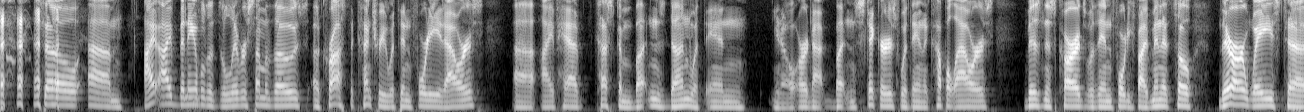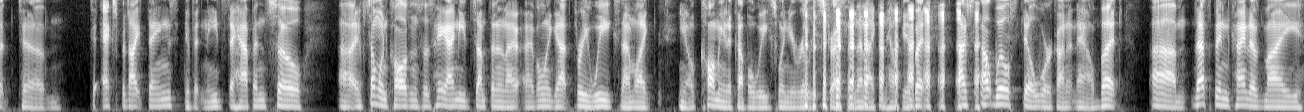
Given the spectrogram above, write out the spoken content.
so um, I, I've been able to deliver some of those across the country within 48 hours. Uh, I've had custom buttons done within, you know, or not button stickers within a couple hours, business cards within 45 minutes. So there are ways to to to expedite things if it needs to happen. So uh, if someone calls and says, "Hey, I need something," and I, I've only got three weeks, and I'm like, you know, call me in a couple weeks when you're really stressed, and then I can help you. But I will still work on it now. But um, that's been kind of my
